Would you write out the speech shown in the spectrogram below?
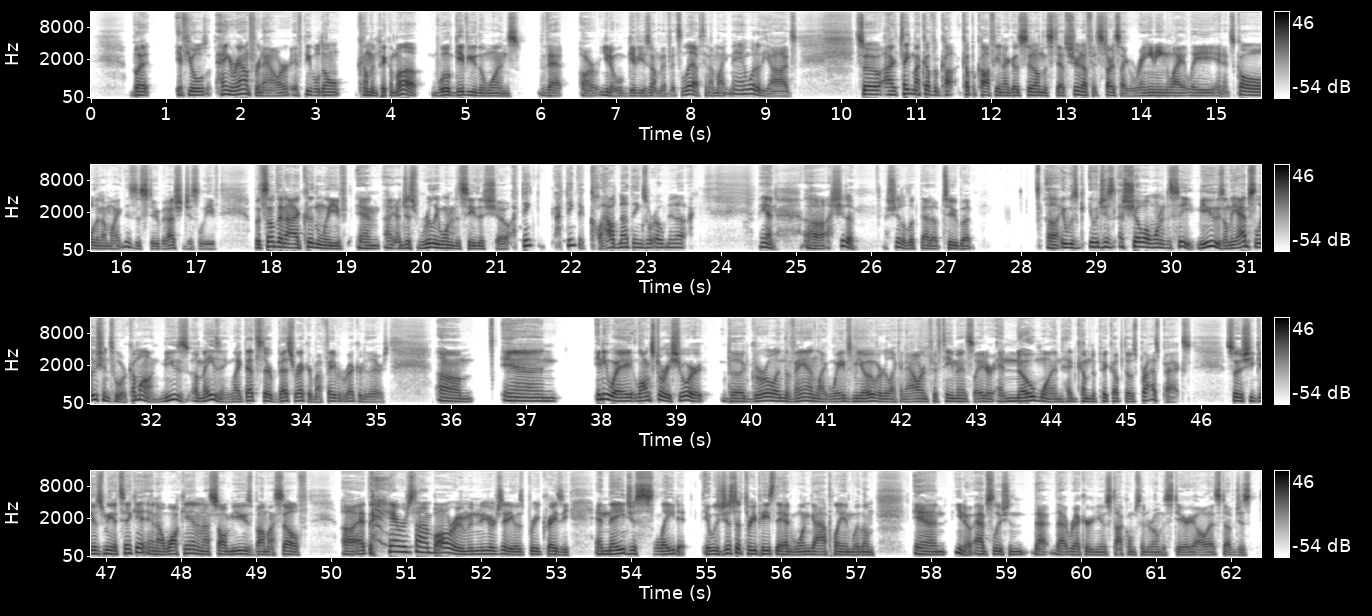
But if you'll hang around for an hour if people don't come and pick them up we'll give you the ones that are you know we'll give you something if it's left. And i'm like man what are the odds so I take my cup of co- cup of coffee and I go sit on the steps. Sure enough, it starts like raining lightly and it's cold, and I'm like, this is stupid. I should just leave. But something I couldn't leave, and I, I just really wanted to see this show. I think I think the Cloud Nothings were opening up. Man, uh, I should have I should have looked that up too, but. Uh, it was it was just a show I wanted to see. Muse on the Absolution tour. Come on, Muse, amazing! Like that's their best record, my favorite record of theirs. Um, and anyway, long story short, the girl in the van like waves me over like an hour and 15 minutes later and no one had come to pick up those prize packs. So she gives me a ticket and i walk in and i saw muse by myself uh, at the hammerstein ballroom in new york city. It was pretty crazy. And they just slayed it. It was just a three piece they had one guy playing with them and you know absolution that that record you know stockholm syndrome hysteria all that stuff just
